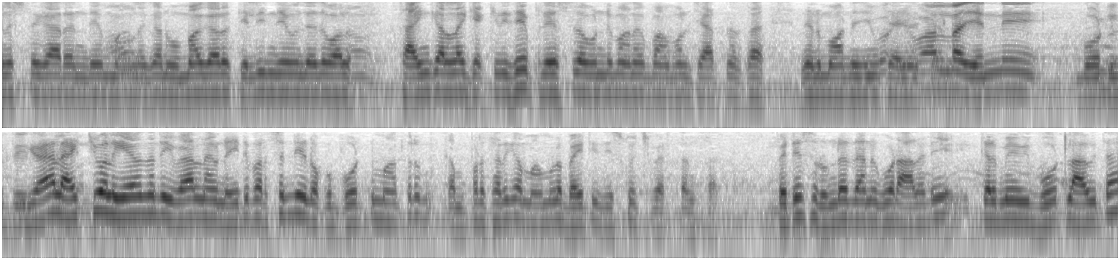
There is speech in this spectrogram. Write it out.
మినిస్టర్ గారు అండి మమ్మల్ని కానీ ఉమా గారు తెలియదు ఏం లేదు. వాళ్ళు సాయంకాలం ఎక్కడ ఇదే ప్లేస్లో ఉండి మనకు మమ్మల్ని చేస్తున్నారు సార్. నేను మార్నింగ్ నుంచి ఇవాళ ఎన్ని బోట్లు తీ ఈవేళ యాక్చువల్గా ఏమంటే ఈవేళ నేను ఎయిటీ పర్సెంట్ నేను ఒక బోట్ని మాత్రం కంపల్సరీగా మామూలు బయటికి తీసుకొచ్చి పెడతాను సార్. పెట్టేసి రెండో దాన్ని కూడా ఆల్రెడీ ఇక్కడ మేము ఈ బోట్లు ఆగుతా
